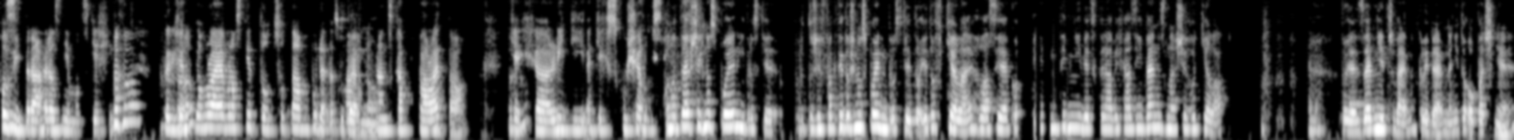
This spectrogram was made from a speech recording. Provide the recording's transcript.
to zítra hrozně moc těším. Takže Aha. tohle je vlastně to, co tam bude, taková gigantská no. paleta těch Aha. lidí a těch zkušeností. Ono to je všechno spojený prostě, protože fakt je to všechno spojený prostě, je to, je to v těle, hlas je jako intimní věc, která vychází ven z našeho těla to je zevnitř ven k lidem, není to opačně.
